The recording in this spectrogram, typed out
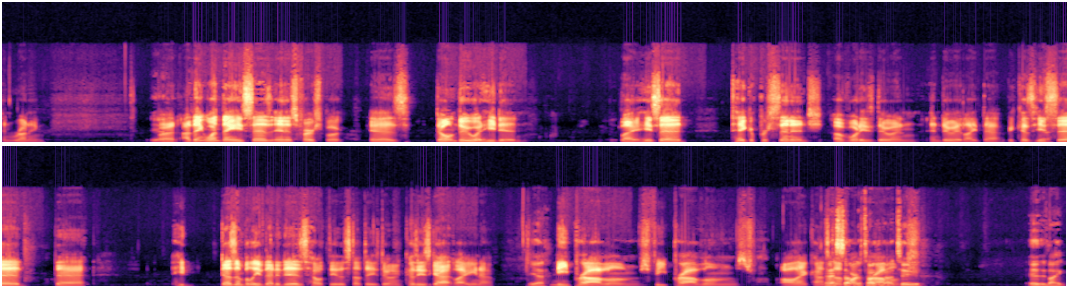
in running. Yeah, But I think one thing he says in his first book is don't do what he did. Like he said, take a percentage of what he's doing and do it like that because he Yeah. said that he doesn't believe that it is healthy the stuff that he's doing because he's got like you know yeah. knee problems, feet problems, all that kind of That's stuff. something heart to talk problems. about too. It, like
